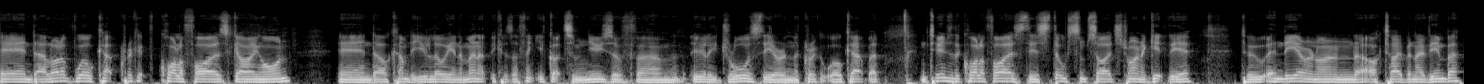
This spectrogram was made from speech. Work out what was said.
And a lot of World Cup cricket qualifiers going on. And I'll come to you, Louis, in a minute because I think you've got some news of um, early draws there in the Cricket World Cup. But in terms of the qualifiers, there's still some sides trying to get there to India and on uh, October, November.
